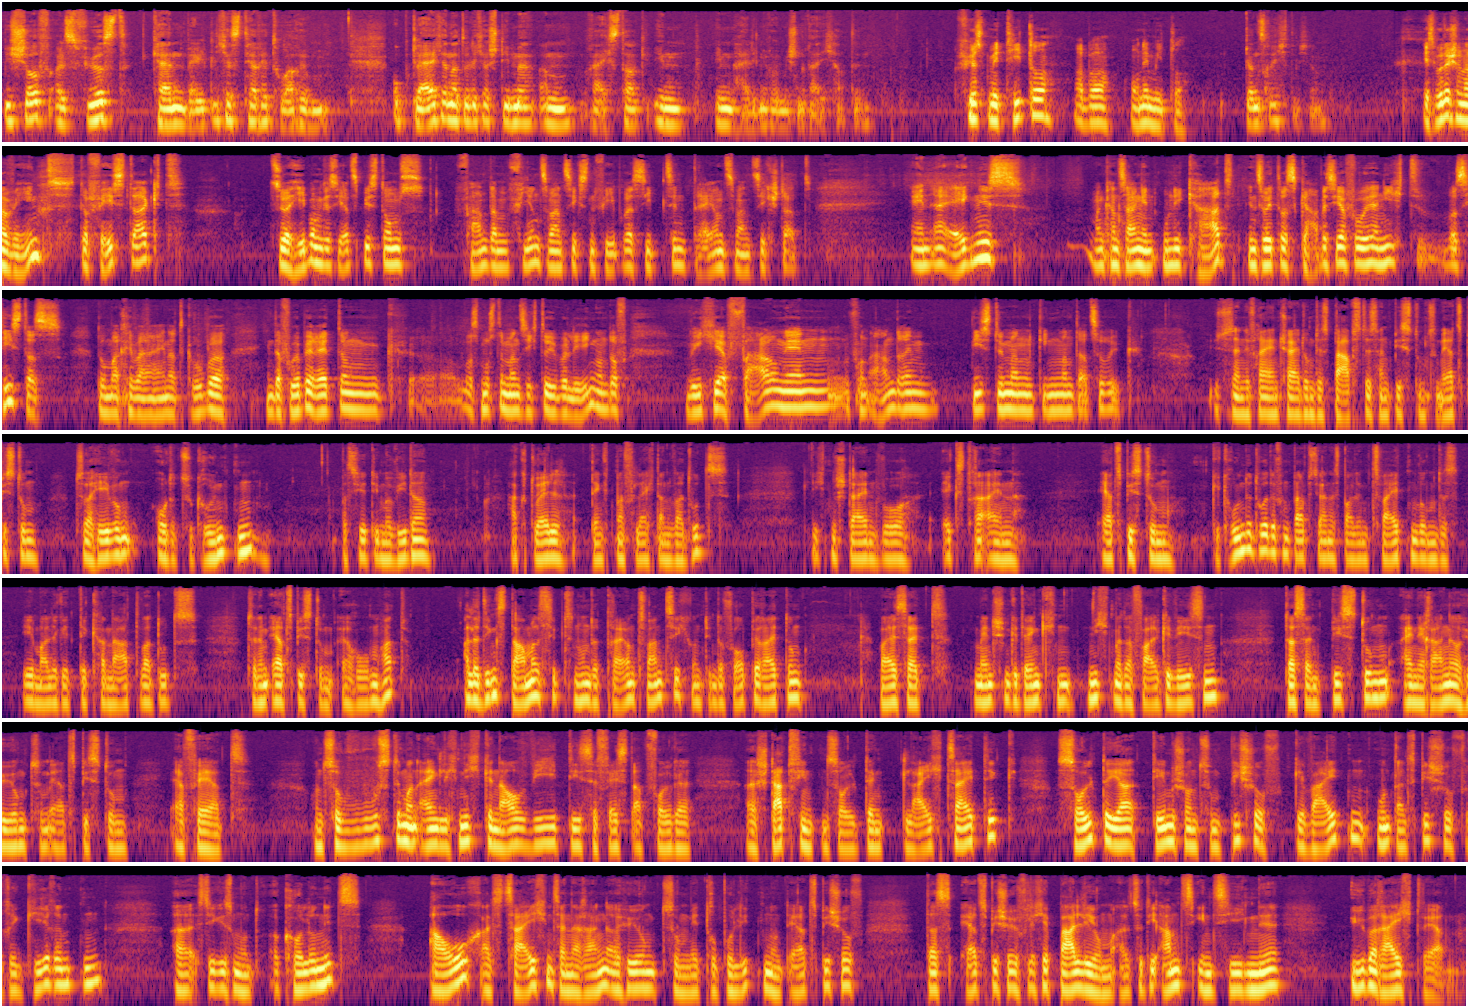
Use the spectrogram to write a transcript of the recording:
Bischof als Fürst kein weltliches Territorium, obgleich er natürlich eine Stimme am Reichstag in, im Heiligen Römischen Reich hatte. Fürst mit Titel, aber ohne Mittel. Ganz richtig, ja. Es wurde schon erwähnt, der Festakt zur Erhebung des Erzbistums fand am 24. Februar 1723 statt. Ein Ereignis, man kann sagen ein Unikat, denn so etwas gab es ja vorher nicht. Was hieß das? Domache war Reinhard Gruber in der Vorbereitung. Was musste man sich da überlegen und auf welche Erfahrungen von anderen Bistümern ging man da zurück? Ist es eine freie Entscheidung des Papstes, ein Bistum zum Erzbistum zur Erhebung oder zu gründen? Passiert immer wieder. Aktuell denkt man vielleicht an Vaduz, Liechtenstein, wo extra ein Erzbistum gegründet wurde von Papst Johannes Paul II., wo man das ehemalige Dekanat Vaduz zu einem Erzbistum erhoben hat. Allerdings damals 1723 und in der Vorbereitung war es seit Menschengedenken nicht mehr der Fall gewesen, dass ein Bistum eine Rangerhöhung zum Erzbistum erfährt. Und so wusste man eigentlich nicht genau, wie diese Festabfolge äh, stattfinden soll. Denn gleichzeitig sollte ja dem schon zum Bischof geweihten und als Bischof regierenden äh, Sigismund Kolonitz auch als Zeichen seiner Rangerhöhung zum Metropoliten und Erzbischof das erzbischöfliche Pallium, also die Amtsinsigne, überreicht werden.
